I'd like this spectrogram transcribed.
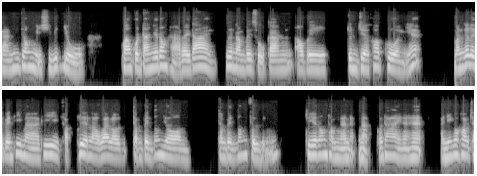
การที่ต้องมีชีวิตอยู่ ความกดดันที่ต้องหารายได้ เพื่อนำไปสู่การเอาไป จุนเจือครอบครัวอย่างเงี้ย มันก็เลยเป็นที่มาที่ขับเคลื่อนเราว่าเราจำเป็นต้องยอมจำเป็นต้องฝืน ที่จะต้องทำงานหนักๆก็ได้นะฮะ อันนี้ก็เข้าใจ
